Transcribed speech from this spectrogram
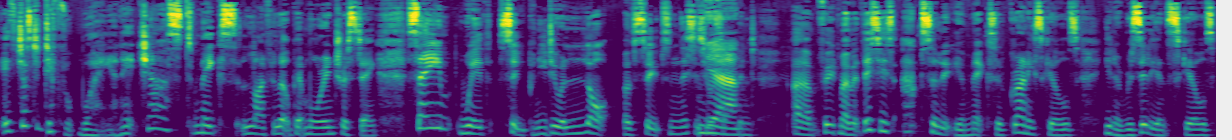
It's just a different way, and it just makes life a little bit more interesting. Same with soup, and you do a lot of soups, and this is your yeah. second um, food moment. This is absolutely a mix of granny skills, you know, resilience skills,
